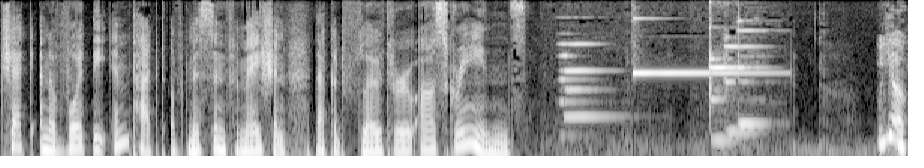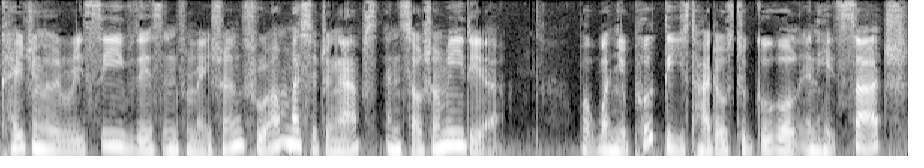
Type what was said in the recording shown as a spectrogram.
check and avoid the impact of misinformation that could flow through our screens. We occasionally receive this information through our messaging apps and social media. But when you put these titles to Google in hit search,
